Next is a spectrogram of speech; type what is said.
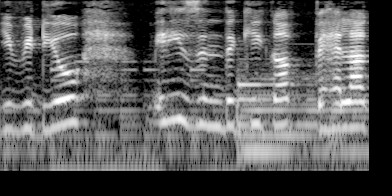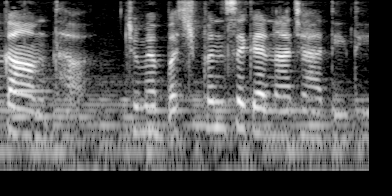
ये वीडियो मेरी ज़िंदगी का पहला काम था, जो मैं बचपन से करना चाहती थी।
